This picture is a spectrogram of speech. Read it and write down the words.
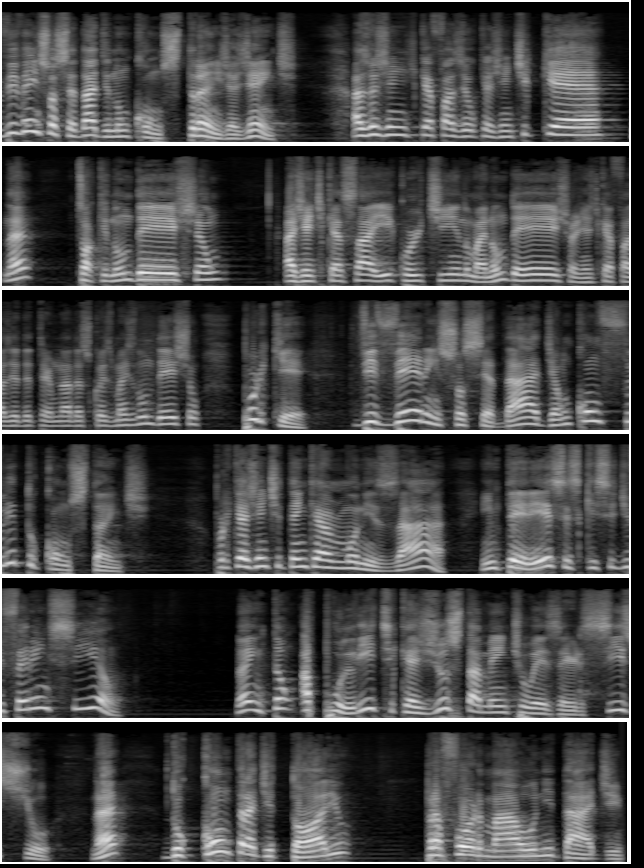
Viver em sociedade não constrange a gente? Às vezes a gente quer fazer o que a gente quer, né? Só que não deixam. A gente quer sair curtindo, mas não deixam. A gente quer fazer determinadas coisas, mas não deixam. Por quê? Viver em sociedade é um conflito constante. Porque a gente tem que harmonizar interesses que se diferenciam. né? Então, a política é justamente o exercício né, do contraditório para formar a unidade.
